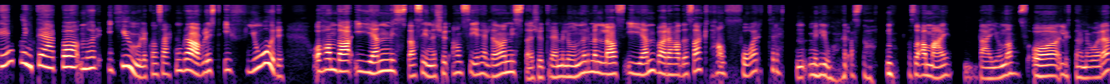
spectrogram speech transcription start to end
Det tenkte jeg på når julekonserten ble avlyst i fjor, og han da igjen mista sine tjue Han sier hele tiden han mista 23 millioner, men la oss igjen bare ha det sagt, han får 13 millioner av staten. Altså av meg, deg Jonas, og lytterne våre.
